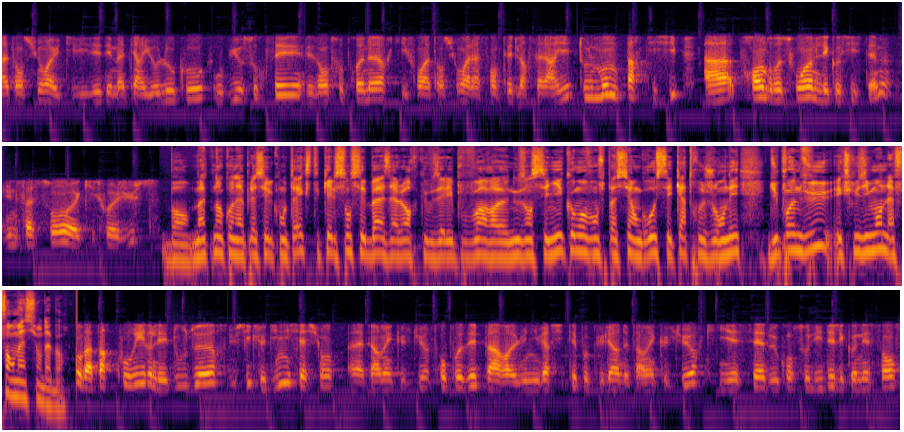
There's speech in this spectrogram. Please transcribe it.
attention à utiliser des matériaux locaux ou biosourcés, des entrepreneurs qui font attention à la santé de leurs salariés. Tout le monde participe à prendre soin de l'écosystème d'une façon qui soit juste. Bon, maintenant qu'on a placé le contexte, quelles sont ces bases alors que vous allez pouvoir euh, nous enseigner. Comment vont se passer en gros ces quatre journées du point de vue exclusivement de la formation d'abord? On va parcourir les 12 heures du cycle d'initiation à la permaculture proposé par euh, l'Université populaire de permaculture qui essaie de consolider les connaissances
